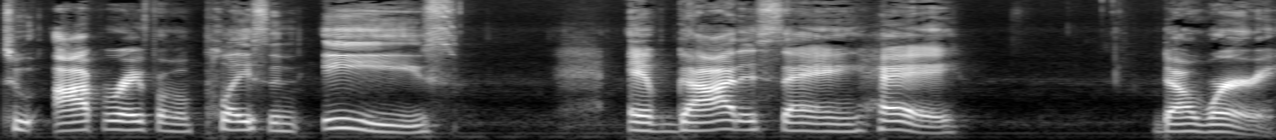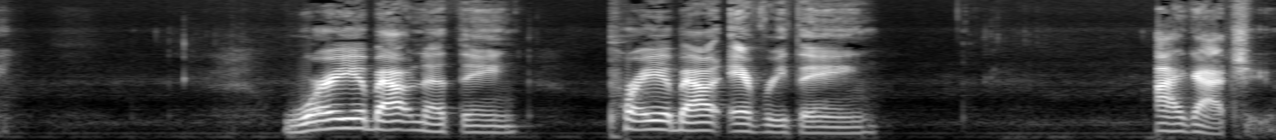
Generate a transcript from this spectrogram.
to operate from a place in ease if God is saying, hey, don't worry. Worry about nothing pray about everything. I got you.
